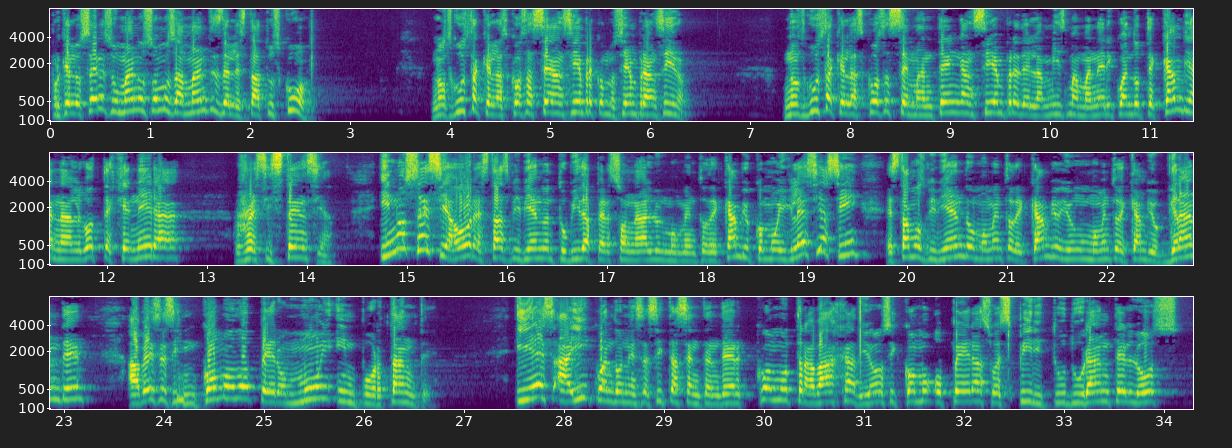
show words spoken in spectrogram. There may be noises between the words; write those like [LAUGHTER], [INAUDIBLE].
Porque los seres humanos somos amantes del status quo. Nos gusta que las cosas sean siempre como siempre han sido. Nos gusta que las cosas se mantengan siempre de la misma manera y cuando te cambian algo te genera resistencia. Y no sé si ahora estás viviendo en tu vida personal un momento de cambio. Como iglesia, sí, estamos viviendo un momento de cambio y un momento de cambio grande, a veces incómodo, pero muy importante. Y es ahí cuando necesitas entender cómo trabaja Dios y cómo opera su espíritu durante los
